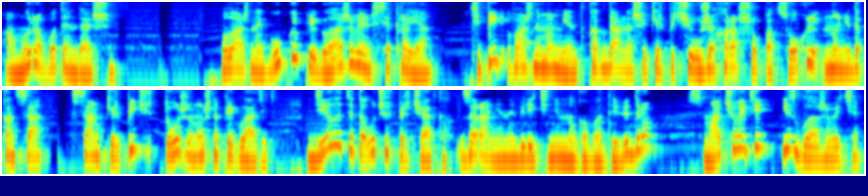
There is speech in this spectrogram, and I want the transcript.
а мы работаем дальше. Влажной губкой приглаживаем все края. Теперь важный момент, когда наши кирпичи уже хорошо подсохли, но не до конца, сам кирпич тоже нужно пригладить. Делать это лучше в перчатках. Заранее наберите немного воды в ведро, смачивайте и сглаживайте.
